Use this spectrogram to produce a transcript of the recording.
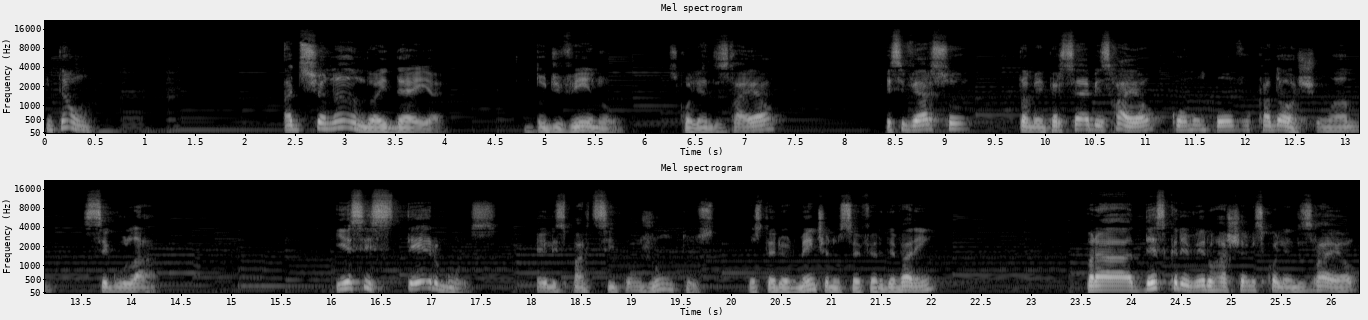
Então, adicionando a ideia do divino escolhendo Israel, esse verso também percebe Israel como um povo kadosh, um am segular. E esses termos, eles participam juntos posteriormente no Sefer Devarim, para descrever o Hashem escolhendo Israel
